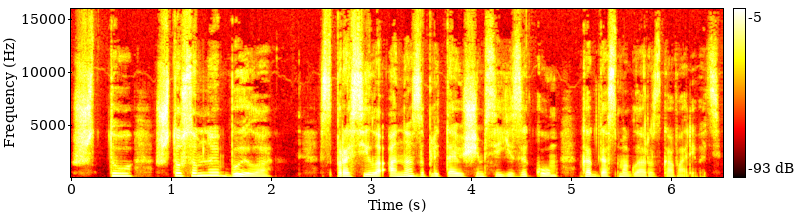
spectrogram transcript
«Что? Что со мной было?» — спросила она заплетающимся языком, когда смогла разговаривать.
